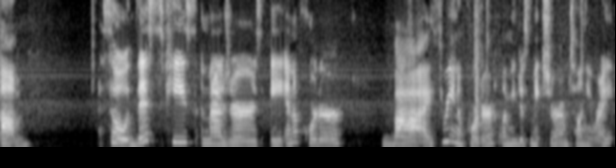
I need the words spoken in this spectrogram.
Um, so this piece measures eight and a quarter by three and a quarter. Let me just make sure I'm telling you right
